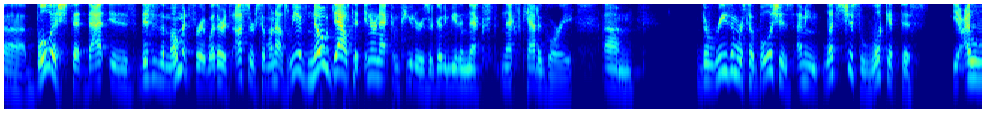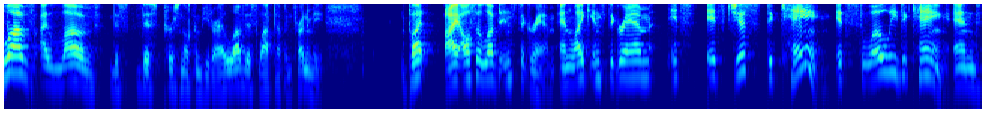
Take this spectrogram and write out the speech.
uh, bullish that that is this is the moment for it, whether it's us or someone else, we have no doubt that internet computers are going to be the next next category. Um, the reason we're so bullish is, I mean, let's just look at this. You know, I love I love this this personal computer. I love this laptop in front of me. But I also loved Instagram. And like Instagram, it's it's just decaying. It's slowly decaying. And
